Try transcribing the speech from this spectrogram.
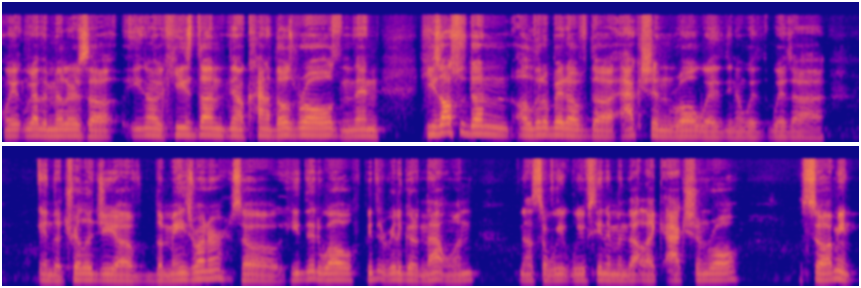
we, we are the millers so you know he's done you know kind of those roles and then he's also done a little bit of the action role with you know with with uh in the trilogy of the maze runner. So he did well he did really good in that one. You know so we, we've seen him in that like action role. So i mean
